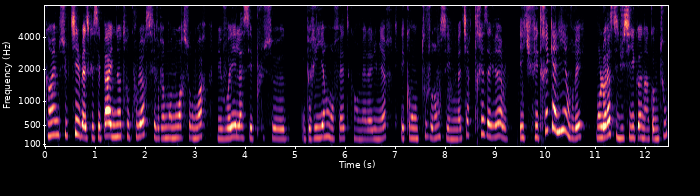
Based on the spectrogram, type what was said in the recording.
quand même subtil parce que c'est pas une autre couleur, c'est vraiment noir sur noir. Mais vous voyez là, c'est plus euh, brillant en fait quand on met la lumière. Et quand on touche vraiment, c'est une matière très agréable. Et qui fait très quali en vrai. Bon, le reste c'est du silicone hein, comme tout.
